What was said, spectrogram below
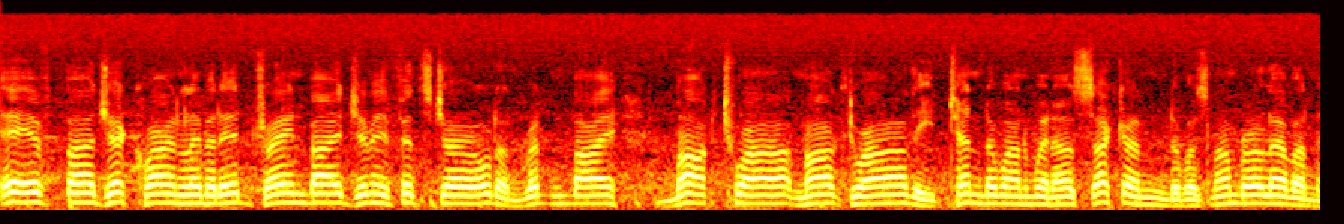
AF Budge Equine Limited, trained by Jimmy Fitzgerald and ridden by Mark Dwyer, Mark Dwyer, the 10 to 1 winner. Second was number 11,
